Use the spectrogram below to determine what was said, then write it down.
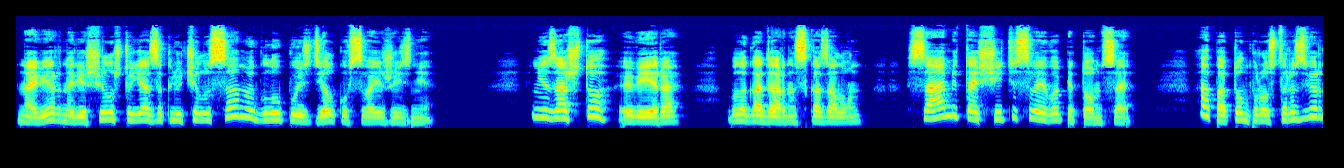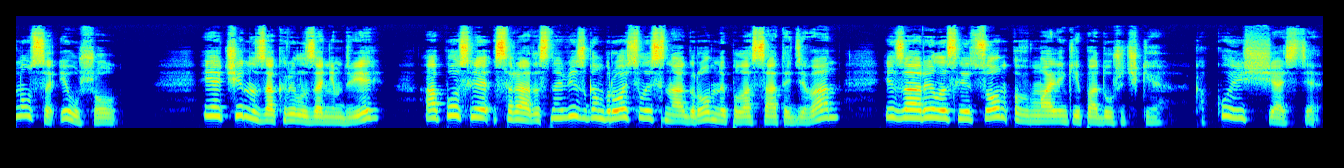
Наверное, решил, что я заключила самую глупую сделку в своей жизни. «Ни за что, Вера», — благодарно сказал он. «Сами тащите своего питомца». А потом просто развернулся и ушел. Я чинно закрыла за ним дверь, а после с радостным визгом бросилась на огромный полосатый диван и зарылась лицом в маленькие подушечки. Какое счастье!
